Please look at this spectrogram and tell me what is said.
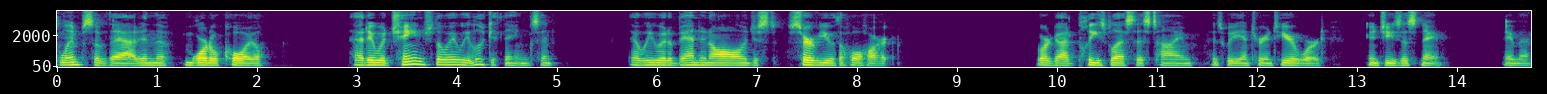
glimpse of that in the mortal coil, that it would change the way we look at things and that we would abandon all and just serve you with a whole heart. Lord God, please bless this time as we enter into your word. In Jesus' name, amen.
